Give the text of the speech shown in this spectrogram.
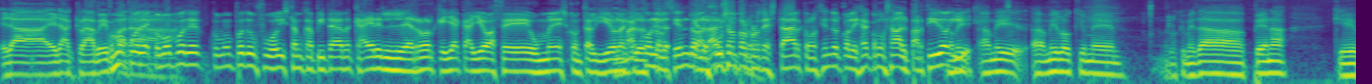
era, era clave ¿Cómo, para... puede, cómo, puede, ¿Cómo puede un futbolista, un capitán, caer en el error que ya cayó hace un mes contra el Girona? Que lo, que lo- conociendo que lo al expulsan por protestar, conociendo el colegial, cómo estaba el partido. A y, mí, a mí, a mí lo, que me, lo que me da pena que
